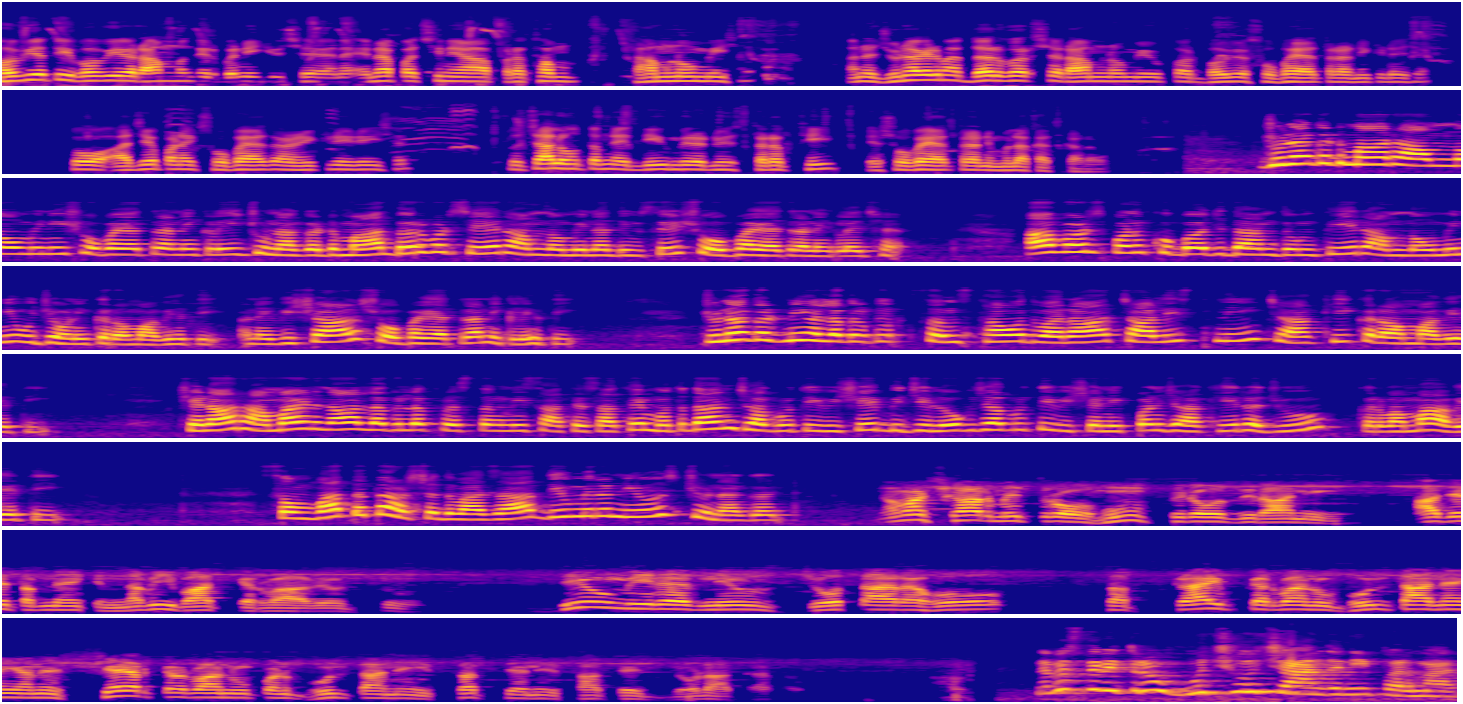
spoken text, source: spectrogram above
ભવ્યથી ભવ્ય રામ મંદિર બની ગયું છે અને એના પછીની આ પ્રથમ રામનવમી છે. અને જુનાગઢમાં દર વર્ષે રામનવમી ઉપર ભવ્ય શોભાયાત્રા નીકળે છે. તો આજે પણ એક શોભાયાત્રા નીકળી રહી છે. તો ચાલો હું તમને દીવ મિરર ન્યૂઝ તરફથી એ શોભાયાત્રાની મુલાકાત કરાવું. જુનાગઢમાં રામનવમીની શોભાયાત્રા નીકળી. જુનાગઢમાં દર વર્ષે રામનવમીના દિવસે શોભાયાત્રા નીકળે છે. આ વર્ષ પણ ખૂબ જ ધામધૂમથી રામનવમીની ઉજવણી કરવામાં આવી હતી અને વિશાળ શોભાયાત્રા નીકળી હતી. જૂનાગઢની અલગ અલગ સંસ્થાઓ દ્વારા ચાલીસની ઝાંખી કરવામાં આવી હતી. જેના રામાયણના અલગ અલગ પ્રસંગની સાથે સાથે મતદાન જાગૃતિ વિશે બીજી લોકજાગૃતિ વિશેની પણ ઝાંખી રજૂ કરવામાં આવી હતી. સંવાદદાતા હર્ષદ વાઝા દીવ મિરર ન્યૂઝ જુનાગઢ. નમસ્કાર મિત્રો હું ફિરોઝ ઈરાની. આજે તમને એક નવી વાત કરવા આવ્યો છું. દીવ મિરર ન્યૂઝ જોતા રહો સબસ્ક્રાઇબ કરવાનું ભૂલતા નહીં અને શેર કરવાનું પણ ભૂલતા નહીં સત્યની સાથે જોડાતા રહો. નમસ્તે મિત્રો હું છું ચાંદની પરમાર.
